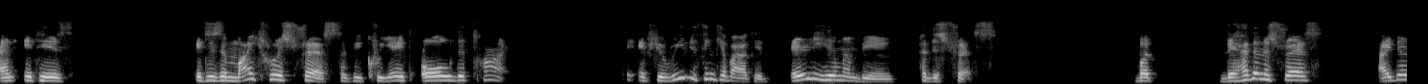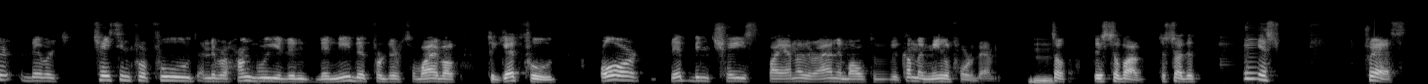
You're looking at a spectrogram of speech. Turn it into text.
And it is it is a micro stress that we create all the time. If you really think about it, early human being had the stress, but they had a stress. Either they were chasing for food and they were hungry and they needed for their survival to get food, or they've been chased by another animal to become a meal for them. Mm. So they survived. So the highest stress,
